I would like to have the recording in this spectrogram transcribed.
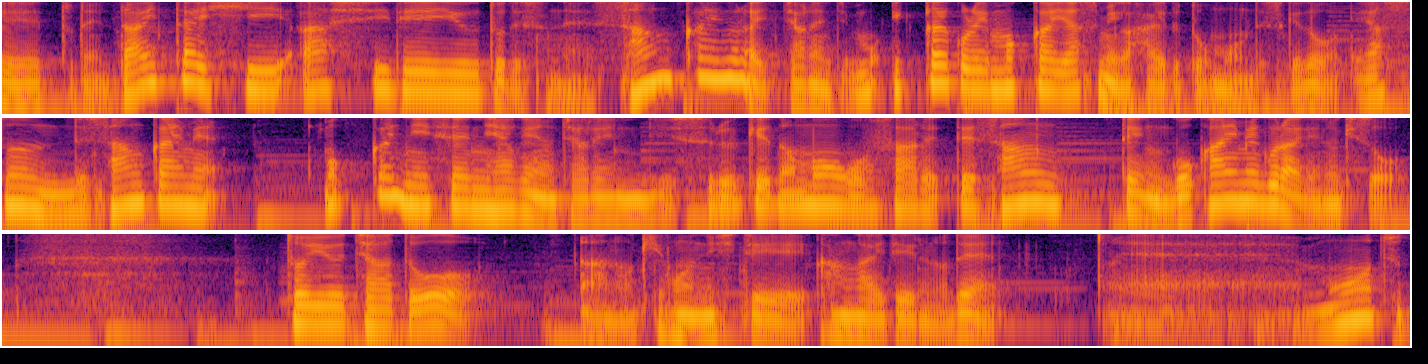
えー、っとね大体日足で言うとですね3回ぐらいチャレンジ。もう1回これもう1回休みが入ると思うんですけど休んで3回目もう1回2200円をチャレンジするけども押されて3.5回目ぐらいで抜きそう。というチャートをあの基本にして考えているので、えー、もうちょっ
